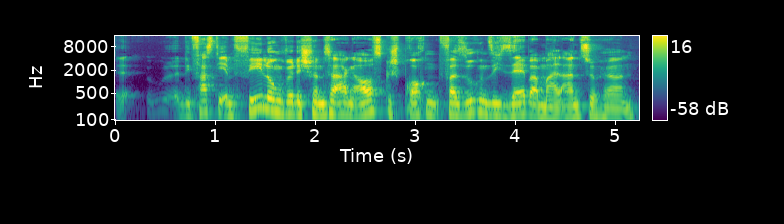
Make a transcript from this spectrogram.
äh, die, fast die Empfehlung, würde ich schon sagen, ausgesprochen, versuchen, sich selber mal anzuhören.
